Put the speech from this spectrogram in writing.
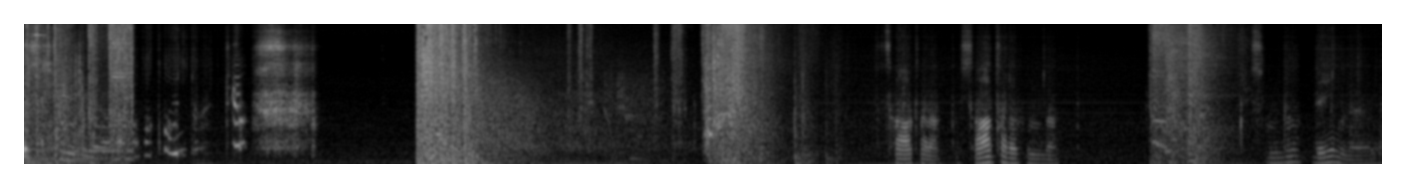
nasıl şimdi ya? Bak oyunu diyor. Sağ tarafta. Sağ tarafında. Kısımda değil mi öyle?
